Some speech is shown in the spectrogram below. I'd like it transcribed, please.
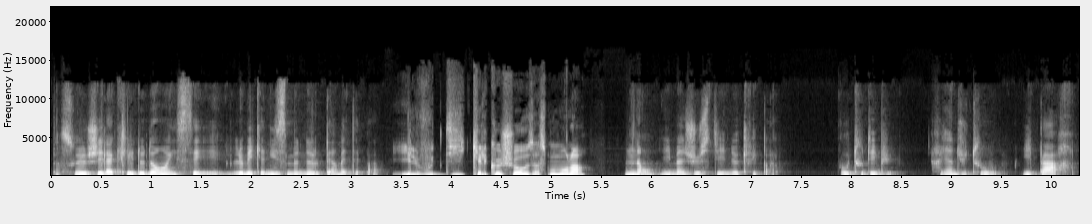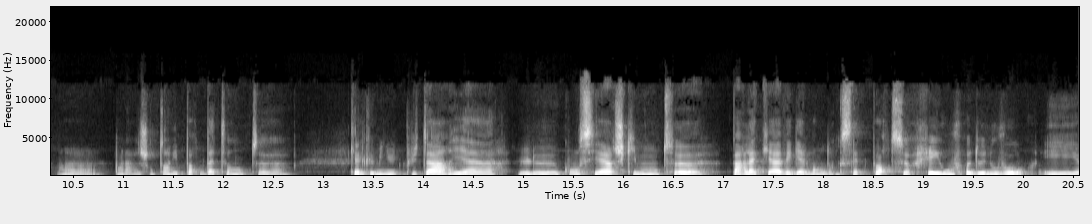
Parce que j'ai la clé dedans et c'est le mécanisme ne le permettait pas. Il vous dit quelque chose à ce moment-là? Non, il m'a juste dit ne crie pas. Au tout début. Rien du tout il part. Euh, voilà, j'entends les portes battantes. Euh. quelques minutes plus tard, il y a le concierge qui monte euh, par la cave également. Donc cette porte se réouvre de nouveau et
